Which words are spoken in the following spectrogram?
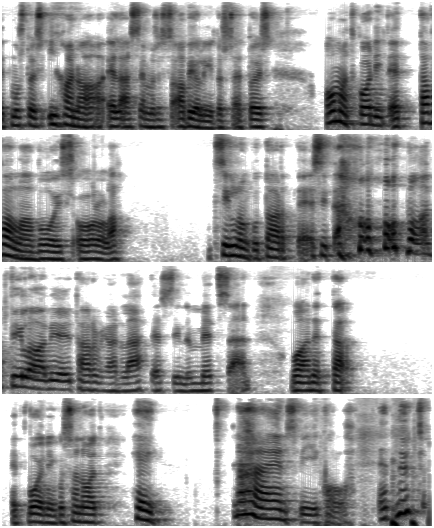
et musta olisi ihanaa elää semmoisessa avioliitossa, että olisi omat kodit, että tavallaan voisi olla silloin, kun tarvitsee sitä omaa tilaa, niin ei tarvitse lähteä sinne metsään, vaan että että voi niin kuin sanoa, että hei, nähdään ensi viikolla. Et nyt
